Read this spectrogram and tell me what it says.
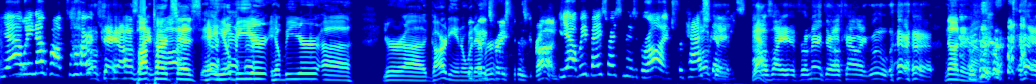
Yeah, we know Pop Tart. Okay, I was like, Pop Tart nah. says, "Hey, he'll be your he'll be your uh your uh guardian or We bass whatever." raced in his garage. Yeah, we bass race in his garage for cash Okay. days. Yeah. I was like, for a minute there, I was kind of like, ooh. No, no, no.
